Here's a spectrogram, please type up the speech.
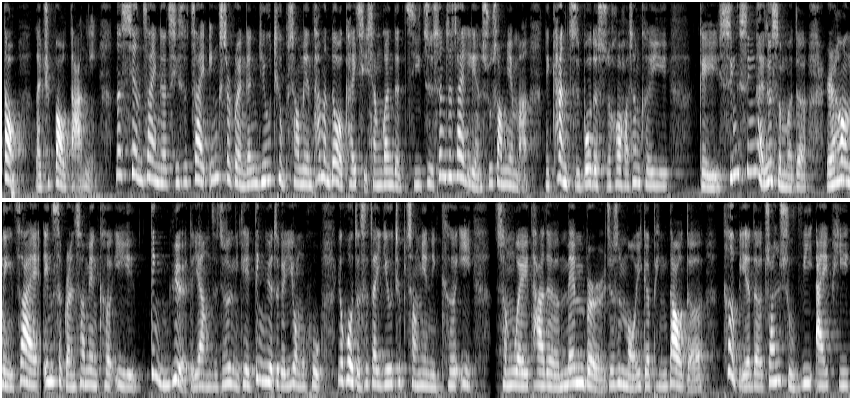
道来去报答你。那现在呢，其实，在 Instagram 跟 YouTube 上面，他们都有开启相关的机制，甚至在脸书上面嘛，你看直播的时候，好像可以。给星星还是什么的，然后你在 Instagram 上面可以订阅的样子，就是你可以订阅这个用户，又或者是在 YouTube 上面，你可以成为他的 member，就是某一个频道的特别的专属 VIP。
